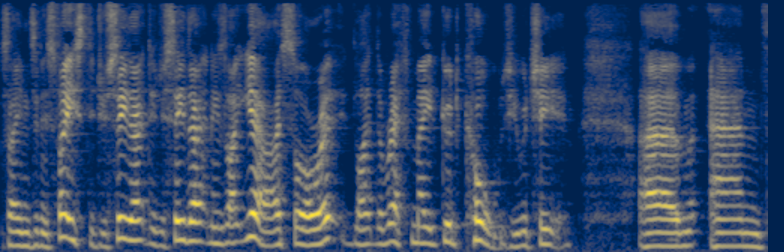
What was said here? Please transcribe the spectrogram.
Zayn's in his face, did you see that? Did you see that? And he's like, yeah, I saw it. Like the ref made good calls. You were cheating. Um, and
